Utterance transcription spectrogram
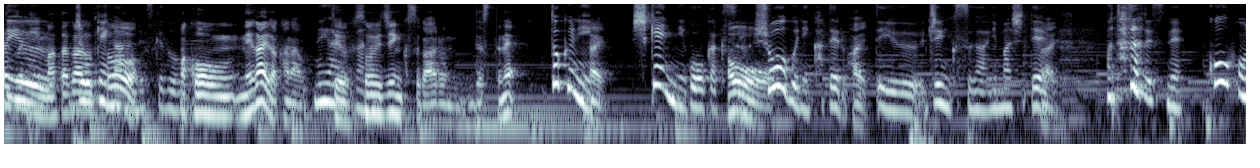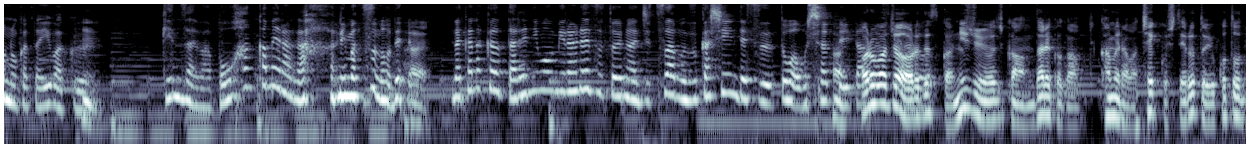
ていうまたがると条件があるんですけど、まあ、幸運願いが叶うっていうそういうジンクスがあるんですってね。特にはい。試験に合格する、勝負に勝てるはいっていうジンクスがありまして、はい。まあ、ただですね広報の方曰く、うん現在は防犯カメラがありますので、はい。なかなか誰にも見られずというのは実は難しいんですとはおっしゃってはいい、たんですけれど、あれはじゃああれですか？24時間誰かがカメラはチェックしてるということ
